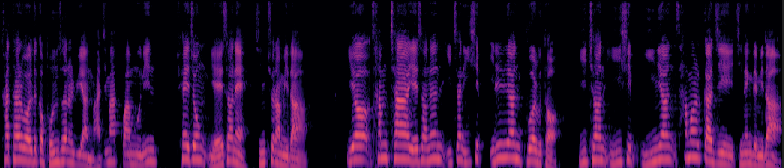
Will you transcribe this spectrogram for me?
카타르 월드컵 본선을 위한 마지막 관문인 최종 예선에 진출합니다. 이어 3차 예선은 2021년 9월부터 2022년 3월까지 진행됩니다.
